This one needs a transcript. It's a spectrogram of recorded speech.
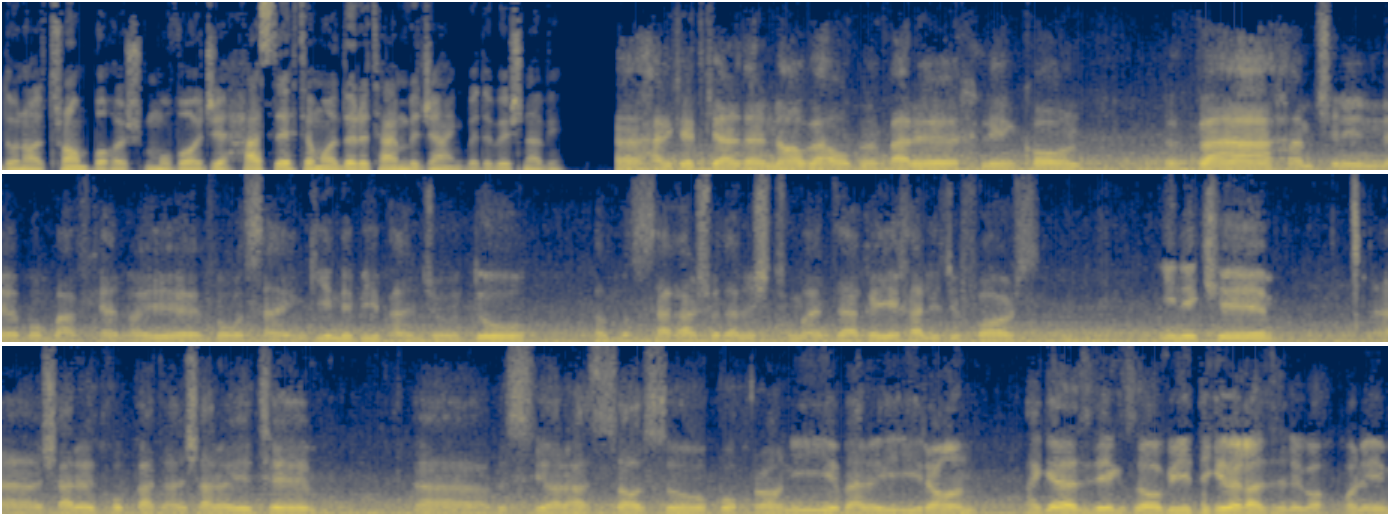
دونالد ترامپ باهاش مواجه هست احتمال داره تن به جنگ بده. بشنویم. حرکت کردن ناو بر لینکلن و همچنین بمب های فوق سنگین بی 52 مستقر شدنش تو منطقه خلیج فارس اینه که شرایط خوب قطعا شرایط بسیار حساس و بحرانی برای ایران. اگر از یک زاویه دیگه به نگاه کنیم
